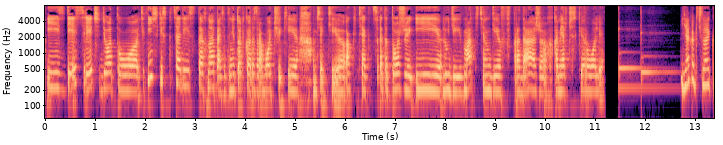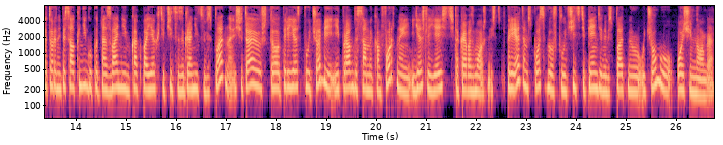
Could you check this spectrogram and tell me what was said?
И здесь речь идет о технических специалистах, но опять это не только разработчики, всякие архитекторы, это тоже и люди в маркетинге, в продажах, коммерческие роли. Я, как человек, который написал книгу под названием «Как поехать учиться за границу бесплатно», считаю, что переезд по учебе и правда самый комфортный, если есть такая возможность. При этом способов получить стипендии на бесплатную учебу очень много,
